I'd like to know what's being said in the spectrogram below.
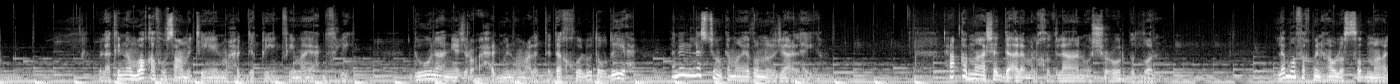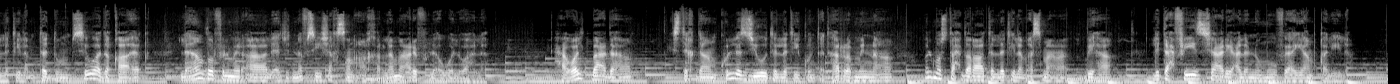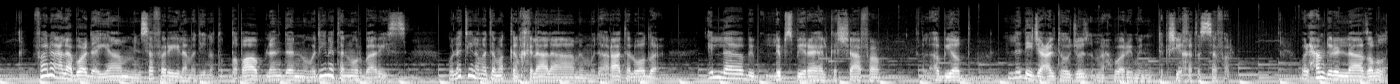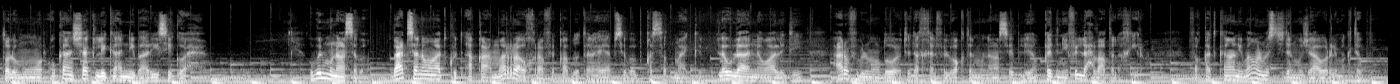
ولكنهم وقفوا صامتين محدقين فيما يحدث لي دون أن يجرؤ أحد منهم على التدخل وتوضيح أنني لست كما يظن رجال الهيئة. حقا ما أشد ألم الخذلان والشعور بالظلم. لم أفق من هول الصدمة التي لم تدم سوى دقائق لأنظر في المرآة لأجد نفسي شخصا آخر لم أعرفه لأول وهلة. حاولت بعدها استخدام كل الزيوت التي كنت أتهرب منها والمستحضرات التي لم أسمع بها لتحفيز شعري على النمو في أيام قليلة. فأنا على بعد أيام من سفري إلى مدينة الضباب لندن ومدينة النور باريس والتي لم أتمكن خلالها من مداراة الوضع إلا بلبس بيريه الكشافة الأبيض الذي جعلته جزء محوري من تكشيخة السفر. والحمد لله ضبطت الأمور وكان شكلي كأني باريسي قح وبالمناسبة بعد سنوات كنت أقع مرة أخرى في قبضة الهيئة بسبب قصة مايكل لولا أن والدي عرف بالموضوع وتدخل في الوقت المناسب لينقذني في اللحظات الأخيرة فقد كان إمام المسجد المجاور لمكتبه.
